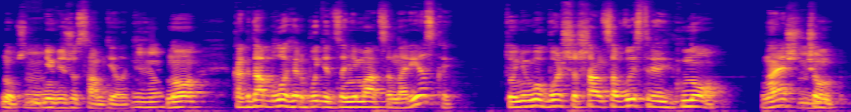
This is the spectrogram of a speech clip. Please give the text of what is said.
Ну, что Мгм. не вижу сам делать. Мгм. Но когда блогер будет заниматься нарезкой, то у него больше шансов выстрелить, но знаешь в Мгм. чем?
